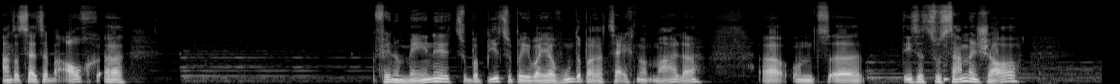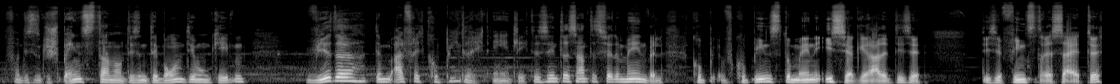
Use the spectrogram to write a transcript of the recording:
andererseits aber auch äh, Phänomene zu Papier zu bringen. War ja ein wunderbarer Zeichner und Maler. Äh, und äh, dieser Zusammenschau von diesen Gespenstern und diesen Dämonen, die ihn umgeben, wird er dem Alfred Kopin recht ähnlich. Das ist ein interessantes Phänomen, weil Kopins Domäne ist ja gerade diese, diese finstere Seite.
